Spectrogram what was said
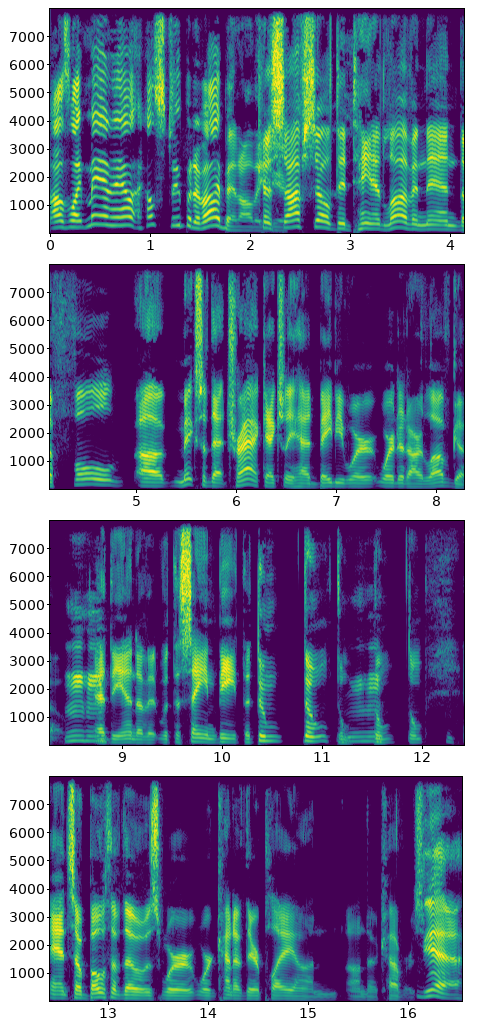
I was like, man, how how stupid have I been all these Because? Soft Cell did Tainted Love, and then the full uh, mix of that track actually had Baby Where Where Did Our Love Go Mhm. at the end of it with the same beat, the doom, doom, doom, Mhm. doom, doom. And so both of those were, were kind of their play on, on the covers. Yeah,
